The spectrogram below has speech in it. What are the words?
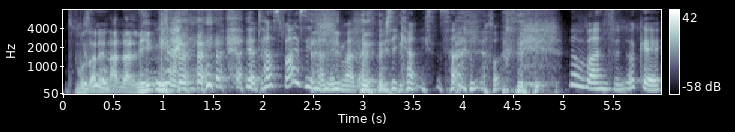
das muss Juhu. an den anderen liegen. Ja, das weiß ich noch nicht mal, das würde ich gar nicht so sagen. Aber ja, Wahnsinn, okay.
